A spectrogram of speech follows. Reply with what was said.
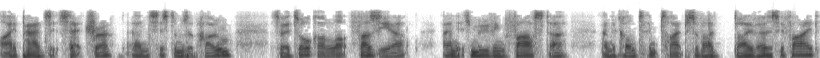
iPads, etc., and systems at home. So it's all got a lot fuzzier, and it's moving faster, and the content types have diversified.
